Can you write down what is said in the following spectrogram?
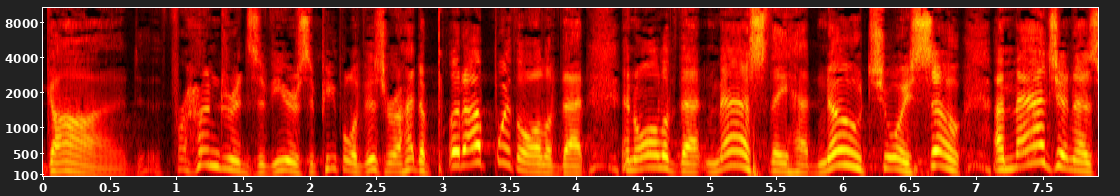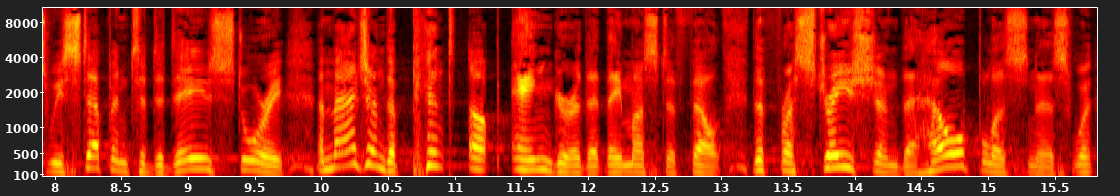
God. For hundreds of years, the people of Israel had to put up with all of that and all of that mess. They had no choice. So imagine as we step into today's story, imagine the pent up anger that they must have felt, the frustration, the helplessness. What,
